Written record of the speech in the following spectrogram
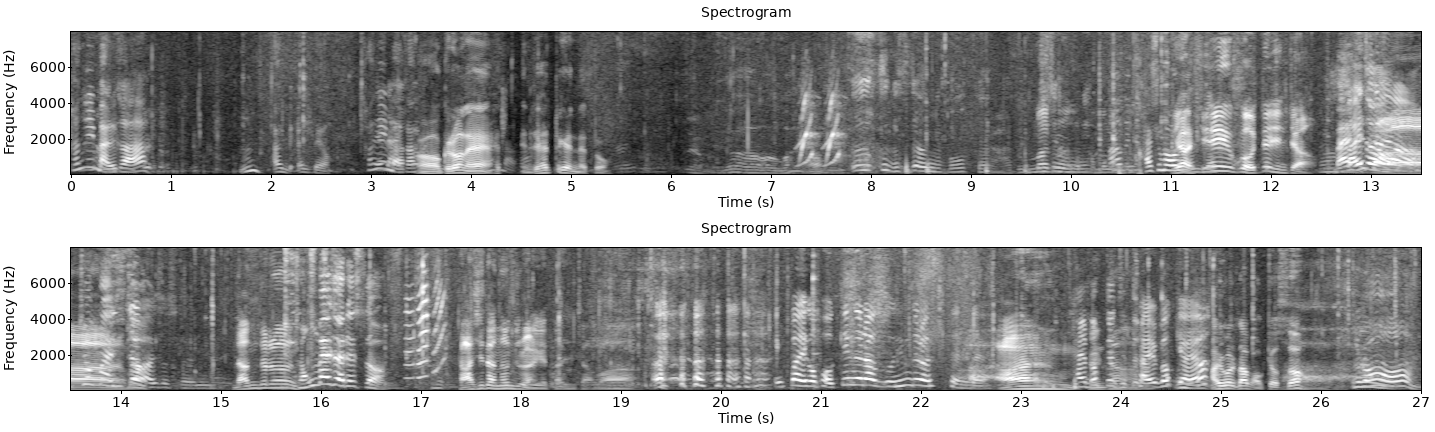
하늘이 맑아. 음, 아, 매- 아, 매워. 하늘이 맑아. 어 그러네. 이제 해 뜨겠네 또. 국 있어요, 언니 먹을게요. 다시 야, 안 돼. 시래기국 어때 진짜? 맛있어. 맛있어요. 엄청 아. 맛있어. 맛있었어요. 남들은 정말 잘했어. 다시 다 넣은 줄 알겠다 진짜. 와. 오빠 이거 벗기느라고 힘들었을 텐데. 아유. 잘. 벗겨지더라. 잘 벗겨요? 아 이걸 다 먹겼어? 그럼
